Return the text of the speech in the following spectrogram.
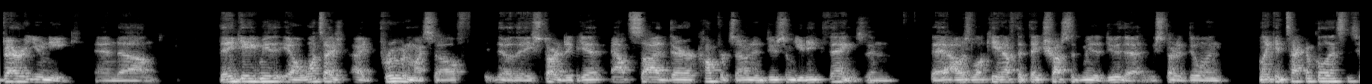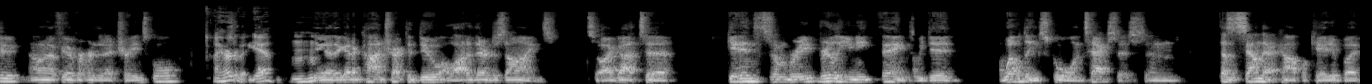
very unique. And um, they gave me, you know, once I, I'd proven myself, you know, they started to get outside their comfort zone and do some unique things. And they, I was lucky enough that they trusted me to do that. We started doing Lincoln Technical Institute. I don't know if you ever heard of that trade school. I heard of it. Yeah. Mm-hmm. Yeah. They got a contract to do a lot of their designs. So I got to get into some re- really unique things. We did welding school in Texas and doesn't sound that complicated, but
